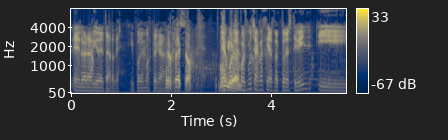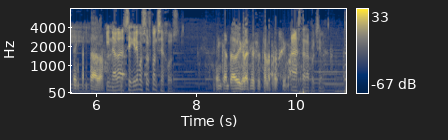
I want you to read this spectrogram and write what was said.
el horario de tarde y podemos pegar Perfecto. de acuerdo, pues muchas gracias, doctor Estivil, y, y nada, seguiremos sus consejos. Encantado y gracias. Hasta la próxima. Hasta la próxima.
